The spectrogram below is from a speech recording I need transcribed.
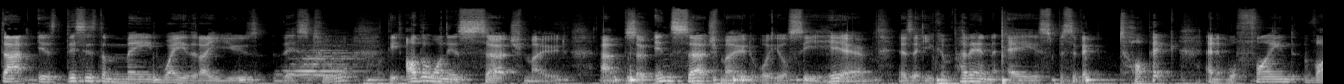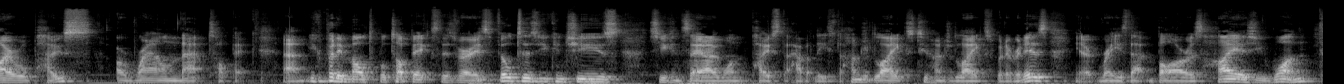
that is this is the main way that I use this tool. The other one is search mode. Um, so in search mode, what you'll see here is that you can put in a specific topic and it will find viral posts around that topic. Um, you can put in multiple topics. There's various filters you can choose. So you can say, I want posts that have at least 100 likes, 200 likes, whatever it is. You know, raise that bar as high as you want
